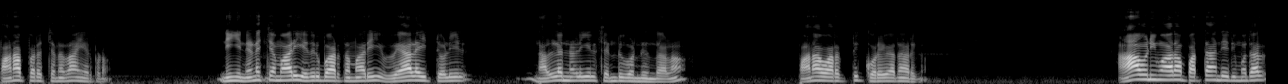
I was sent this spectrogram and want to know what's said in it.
பணப்பிரச்சனை தான் ஏற்படும். நீங்கள் நினச்ச மாதிரி எதிர்பார்த்த மாதிரி வேலை தொழில் நல்ல நிலையில் சென்று கொண்டிருந்தாலும் பண வரத்து குறைவாக தான் இருக்கும். ஆவணி மாதம் பத்தாம் தேதி முதல்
